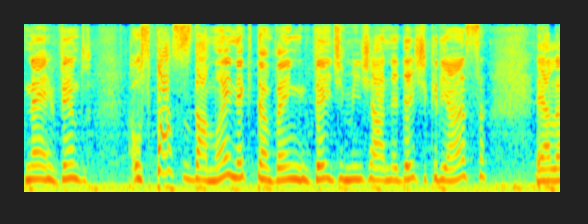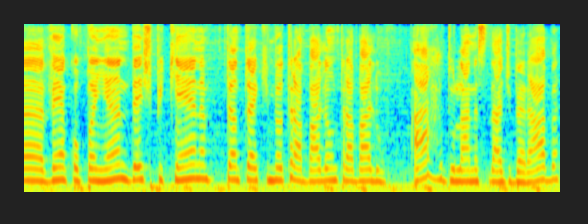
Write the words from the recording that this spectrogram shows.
né? Vendo os passos da mãe, né? Que também veio de mim já né, desde criança. Ela vem acompanhando desde pequena. Tanto é que meu trabalho é um trabalho árduo lá na cidade de Beraba.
